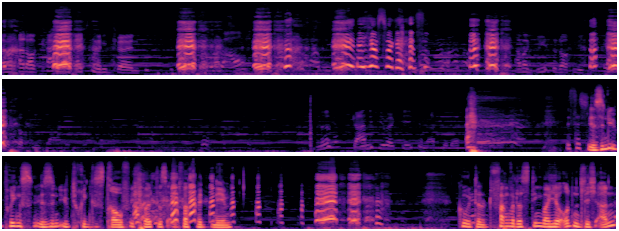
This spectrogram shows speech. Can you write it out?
Damit hat auch keiner rechnen können. Ich hab's vergessen. Aber gehst du doch nicht. Doch schade. Ne? Gar nicht über Kirche nachgedacht. Wir sind übrigens, wir sind übrigens drauf. Ich wollte das einfach mitnehmen. Gut, dann fangen wir das Ding mal hier ordentlich an.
